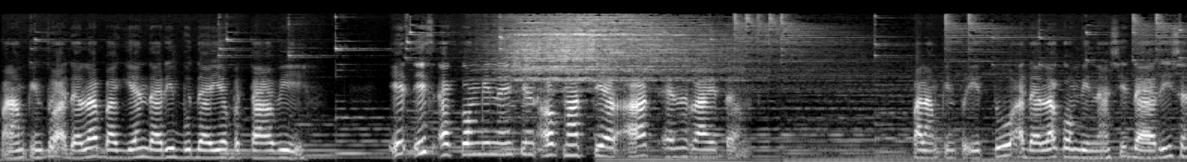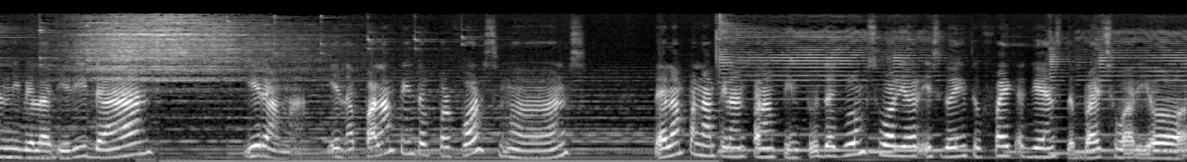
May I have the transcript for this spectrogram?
Palang pintu adalah bagian dari budaya Betawi. It is a combination of martial art and rhythm. Palang pintu itu adalah kombinasi dari seni bela diri dan irama. In a palang pintu performance, dalam penampilan palang pintu, the groom's warrior is going to fight against the bride's warrior.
